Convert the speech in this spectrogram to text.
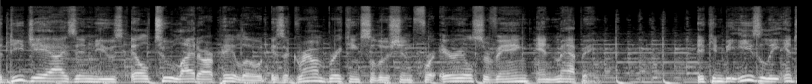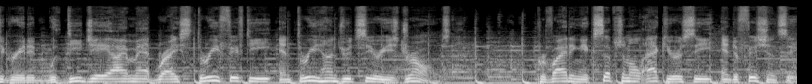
The DJI ZenMuse L2 LiDAR payload is a groundbreaking solution for aerial surveying and mapping. It can be easily integrated with DJI Matrice 350 and 300 series drones, providing exceptional accuracy and efficiency.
